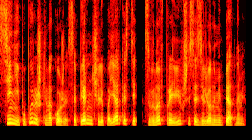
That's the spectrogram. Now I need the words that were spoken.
Синие пупырышки на коже соперничали по яркости с вновь проявившимися зелеными пятнами.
